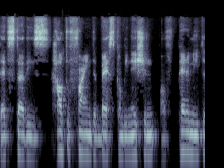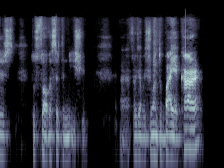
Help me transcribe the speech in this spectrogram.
that studies how to find the best combination of parameters to solve a certain issue. Uh, for example, if you want to buy a car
